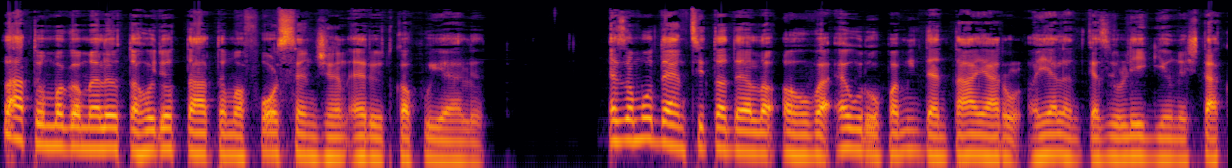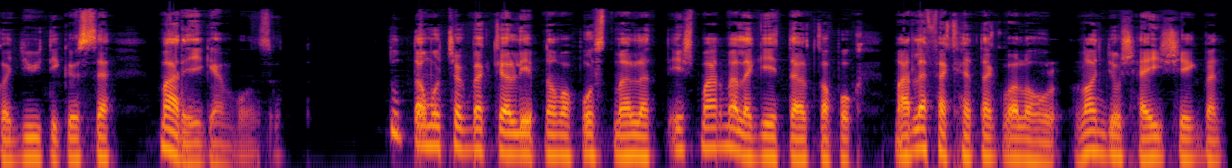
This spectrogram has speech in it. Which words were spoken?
Látom magam előtt, ahogy ott álltam a Fort St. Erőt kapuja előtt. Ez a modern citadella, ahova Európa minden tájáról a jelentkező légionistákat gyűjtik össze, már régen vonzott. Tudtam, hogy csak be kell lépnem a poszt mellett, és már meleg ételt kapok, már lefekhetek valahol langyos helyiségben,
